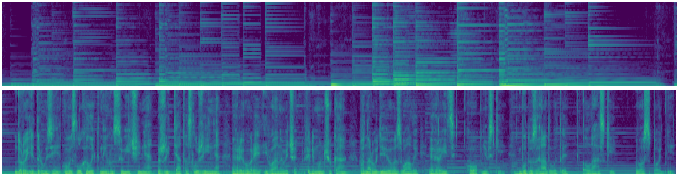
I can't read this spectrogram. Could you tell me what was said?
Друзі, ви слухали книгу свідчення Життя та служіння Григорія Івановича Філімончука. В народі його звали Гриць Хопнівський. Буду згадувати ласки Господні.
